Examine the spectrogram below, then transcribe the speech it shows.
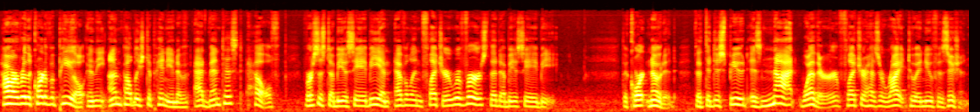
However, the Court of Appeal, in the unpublished opinion of Adventist Health versus WCAB and Evelyn Fletcher, reversed the WCAB. The court noted that the dispute is not whether Fletcher has a right to a new physician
